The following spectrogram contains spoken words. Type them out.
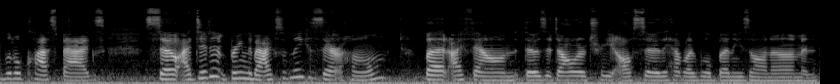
little class bags. So I didn't bring the bags with me because they're at home, but I found those at Dollar Tree also. They have like little bunnies on them and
